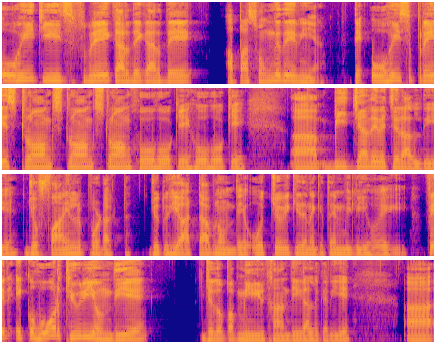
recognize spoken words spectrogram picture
ਉਹੀ ਚੀਜ਼ ਸਪਰੇਅ ਕਰਦੇ ਕਰਦੇ ਆਪਾਂ ਸੁੰਘਦੇ ਵੀ ਆ ਤੇ ਉਹੀ ਸਪਰੇਅ ਸਟਰੋਂਗ ਸਟਰੋਂਗ ਸਟਰੋਂਗ ਹੋ ਹੋ ਕੇ, ਹੋ ਹੋ ਕੇ ਬੀਜਾਂ ਦੇ ਵਿੱਚ ਰਲਦੀ ਏ, ਜੋ ਫਾਈਨਲ ਪ੍ਰੋਡਕਟ ਜੋ ਤੁਸੀਂ ਆਟਾ ਬਣਾਉਂਦੇ ਉਹ ਚੋਂ ਵੀ ਕਿਤੇ ਨਾ ਕਿਤੇ ਮਿਲੀ ਹੋਏਗੀ। ਫਿਰ ਇੱਕ ਹੋਰ ਥਿਊਰੀ ਆਉਂਦੀ ਏ, ਜਦੋਂ ਆਪਾਂ ਮੀਟ ਖਾਣ ਦੀ ਗੱਲ ਕਰੀਏ ਆ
